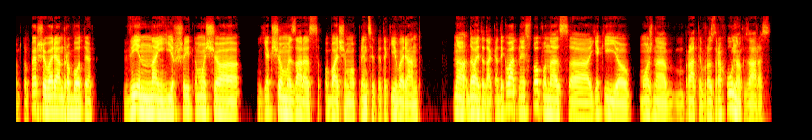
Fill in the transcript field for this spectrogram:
Тобто, перший варіант роботи він найгірший, тому що якщо ми зараз побачимо, в принципі, такий варіант. Ну, давайте так, адекватний стоп у нас, а, який е, можна брати в розрахунок зараз.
